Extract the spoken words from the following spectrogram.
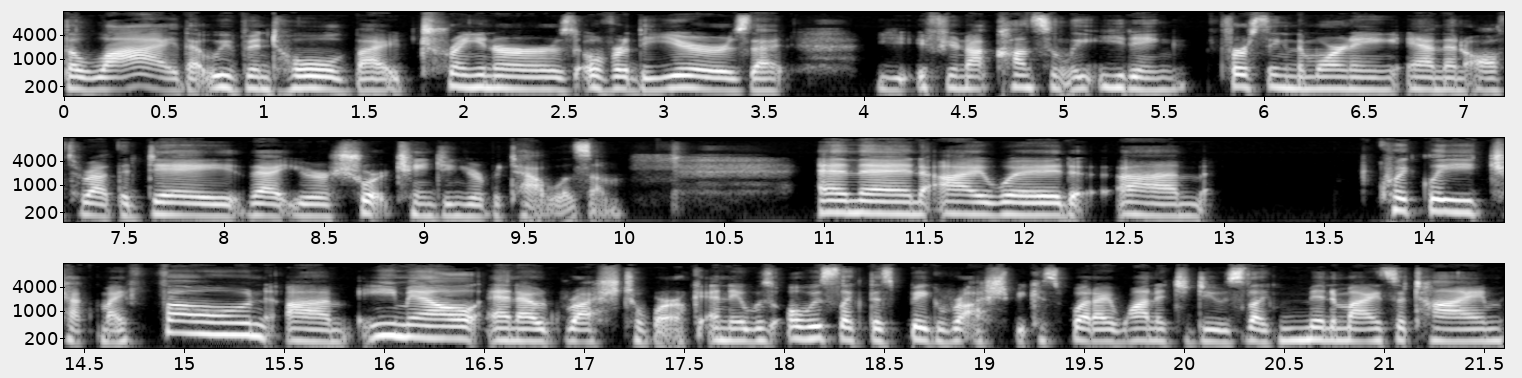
the lie that we've been told by trainers over the years that if you're not constantly eating first thing in the morning and then all throughout the day that you're shortchanging your metabolism. And then I would um, quickly check my phone, um, email, and I would rush to work. And it was always like this big rush because what I wanted to do is like minimize the time,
